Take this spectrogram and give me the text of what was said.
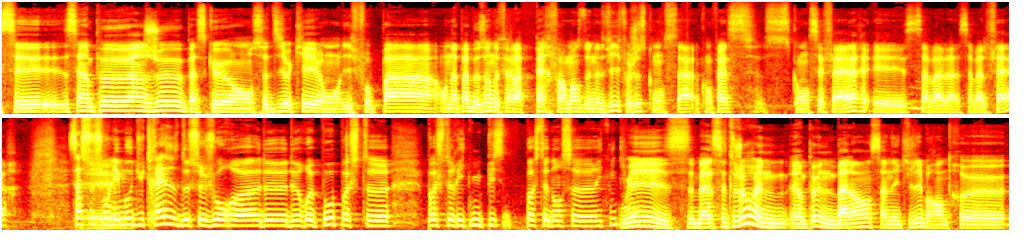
c'est un peu un jeu parce qu'on se dit, OK, on il faut pas, on n'a pas besoin de faire la performance de notre vie, il faut juste qu'on fasse ce qu'on sait faire et ça va, ça va le faire. Ça, ce sont les mots du 13 de ce jour euh, de, repos post-danse post post rythmique Oui, bah, c'est toujours un peu une balance, un équilibre entre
